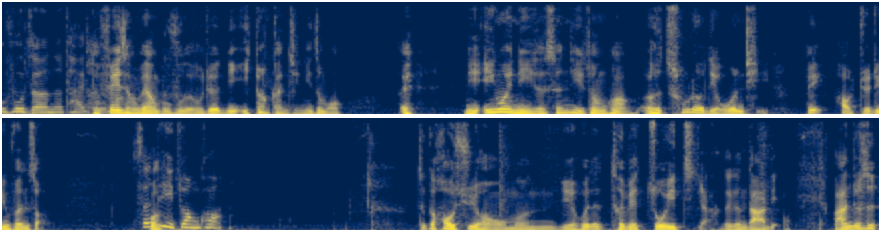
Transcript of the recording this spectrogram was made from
不负责任的态度，非常非常不负责。我觉得你一段感情，你怎么，哎，你因为你的身体状况而出了点问题，嘿，好，决定分手。身体状况，这个后续哈，我们也会再特别做一集啊，再跟大家聊。反正就是。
